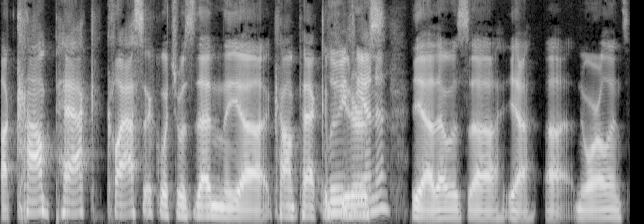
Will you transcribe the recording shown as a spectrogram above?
a Compaq classic, which was then the uh, Compaq computers. Louisiana? Yeah, that was uh, yeah, uh, New Orleans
